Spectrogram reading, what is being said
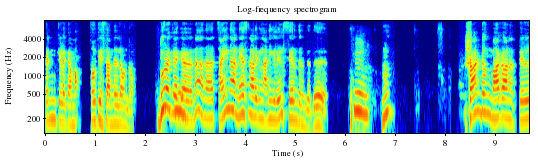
தென்கிழக்கு ஆமா. சவுத் ஈஸ்ட் அந்த இதுல வந்துரும். தூர கிழக்குனா அந்த சைனா நேச நாடுகளின் அணிகளில் சேர்ந்திருந்தது. ஷாண்டுங் மாகாணத்தில்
